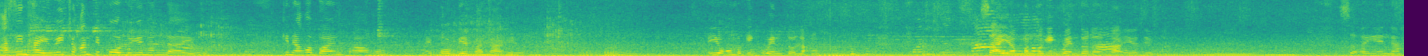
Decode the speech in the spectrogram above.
As in highway, tsaka antipolo, yun ang layo. Kinakabahan pa ako. May phobia pa tayo. Ayoko maging kwento lang. Sayang pag maging kwento na tayo, di ba? So, ayun na.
